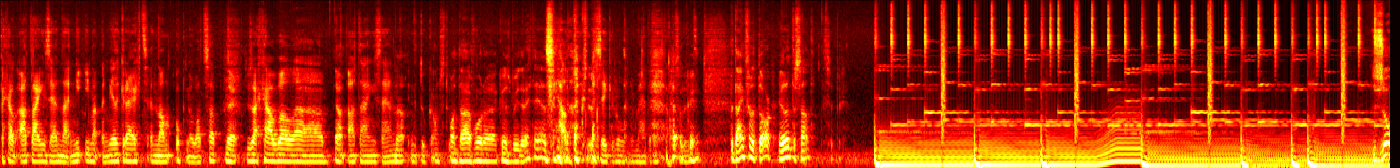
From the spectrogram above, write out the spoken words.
dat gaat een uitdaging zijn dat niet iemand een mail krijgt en dan ook een WhatsApp. Nee. Dus dat gaat wel uh, een uitdaging zijn in de toekomst. Want daarvoor uh, kunnen ze bij je terecht, hè? Ja, dat kunnen ze zeker voor mij terecht, absoluut. okay. Bedankt voor de talk, heel interessant. Super. Zo,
